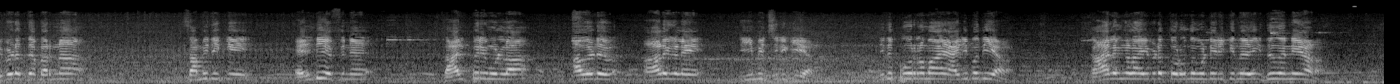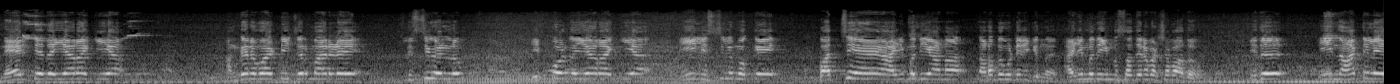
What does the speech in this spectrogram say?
ഇവിടുത്തെ ഭരണ സമിതിക്ക് എൽ ഡി എഫിന് താല്പര്യമുള്ള അവരുടെ ആളുകളെ നിയമിച്ചിരിക്കുകയാണ്. ഇത് പൂർണമായ അഴിമതിയാണ്. കാലങ്ങളായി ഇവിടെ തുറന്നുകൊണ്ടിരിക്കുന്നത് ഇത് തന്നെയാണ്. നേരത്തെ തയ്യാറാക്കിയ അംഗനവാടി ടീച്ചർമാരുടെ ലിസ്റ്റുകളിലും ഇപ്പോൾ തയ്യാറാക്കിയ ഈ ലിസ്റ്റിലുമൊക്കെ പച്ചയായ അഴിമതിയാണ് നടന്നുകൊണ്ടിരിക്കുന്നത്. അഴിമതിയും സ്വജനപക്ഷപാതവും ഇത് ഈ നാട്ടിലെ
